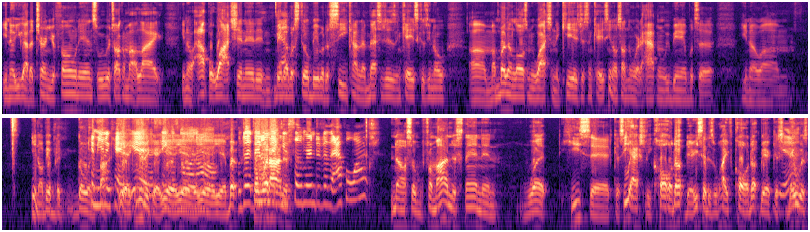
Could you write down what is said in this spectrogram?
You know, you got to turn your phone in. So we were talking about like, you know, Apple watching it and being Yep. able to still be able to see kind of the messages in case, because you know, um, my mother-in-law's me watching the kids just in case you know something were to happen. We being able to, you know, um, you know, be able to go and find- Communicate, yeah, yeah, communicate, yeah, yeah, yeah, yeah. But Well, they, from they don't I make you surrender to the Apple Watch. No. So from my understanding, what he said, because he actually called up there. He said his wife called up there because Yeah. they was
